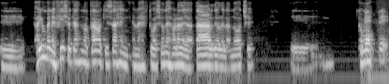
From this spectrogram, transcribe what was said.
Eh, ¿Hay un beneficio que has notado quizás en, las situaciones hora de la tarde o de la noche? Eh, ¿Cómo? Este,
